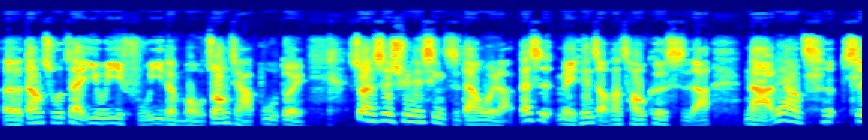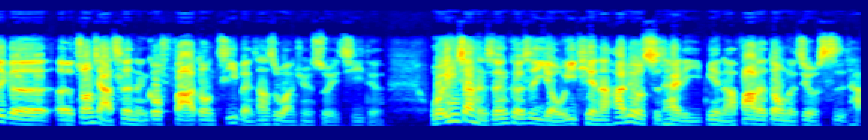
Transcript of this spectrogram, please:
呃当初在义务役服役的某装甲部队，虽然是训练性质单位了，但是每天早上操课时啊，哪辆车这个呃装甲车能够发动，基本上是完全随机的。我印象很深刻是有一天呢、啊，他六十台里面呢、发得动的只有四台。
